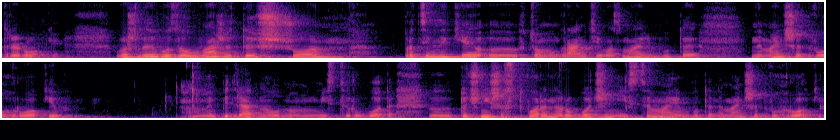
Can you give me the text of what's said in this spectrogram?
е, три роки. Важливо зауважити, що працівники е, в цьому гранті у вас мають бути не менше двох років підряд на одному місці роботи. Е, Точніше, створене робоче місце має бути не менше двох років.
